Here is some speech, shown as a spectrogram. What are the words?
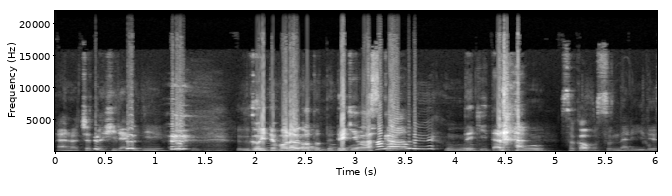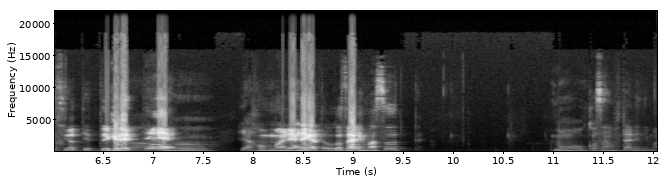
あの、ちょっと左に 動いてもらうことってできますか？って聞いたら、うん。そこはもうすんなりいいですよって言ってくれて、うんいや、ほんまにありがとうございますって。もうお子さん2人にも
